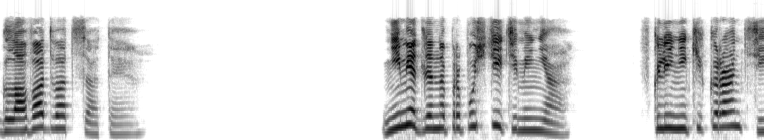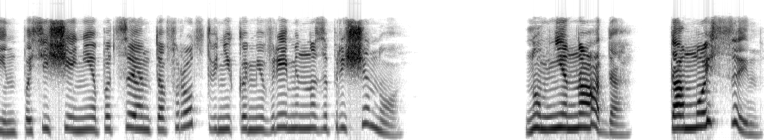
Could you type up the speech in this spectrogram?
Глава двадцатая Немедленно пропустите меня. В клинике карантин, посещение пациентов родственниками временно запрещено. Но мне надо, там мой сын.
